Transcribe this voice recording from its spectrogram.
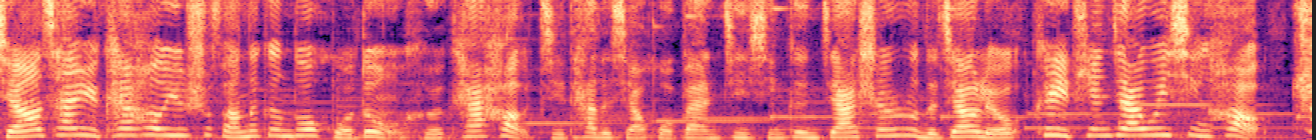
想要参与开号御书房的更多活动，和开号及他的小伙伴进行更加深入的交流，可以添加微信号开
